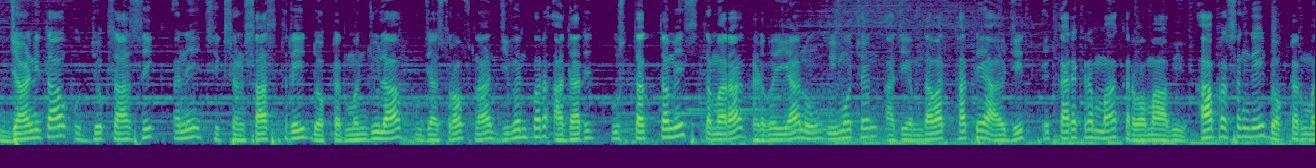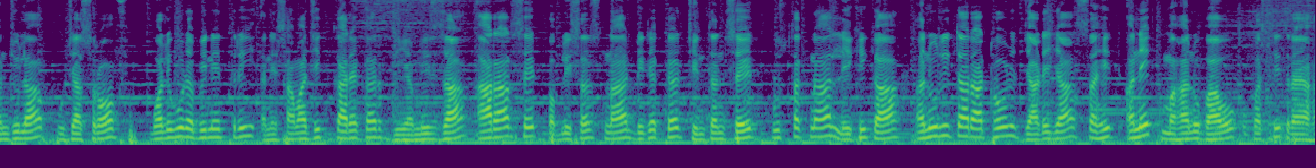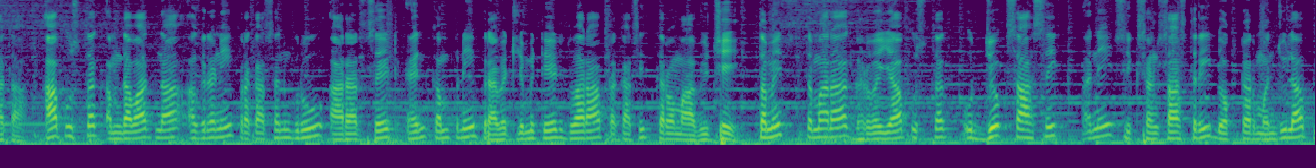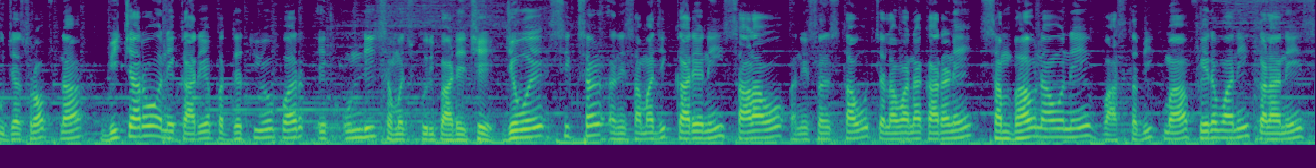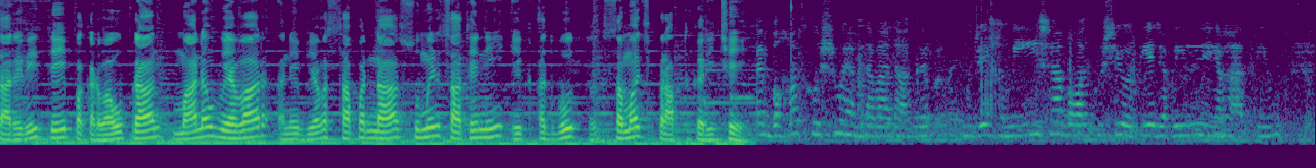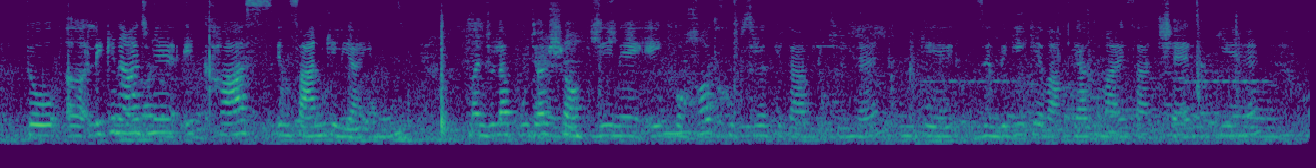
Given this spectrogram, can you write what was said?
જાણીતા ઉદ્યોગ સાહસિક અને શિક્ષણ શાસ્ત્રી ડોક્ટર મંજુલા પૂજા શ્રોફના જીવન પર આધારિત પુસ્તક તમેશ તમારા ઘડવૈયાનું વિમોચન આજે અમદાવાદ ખાતે આયોજિત એક કાર્યક્રમમાં કરવામાં આવ્યું. આ પ્રસંગે ડોક્ટર મંજુલા પૂજા શ્રોફ બોલિવૂડ અભિનેત્રી અને સામાજિક કાર્યકર દિયા મિર્ઝા આર આર સેટ પબ્લિશર્સના ડિરેક્ટર ચિંતન શેઠ, પુસ્તકના લેખિકા અનુરિતા રાઠોડ, જાડેજા સહિત અનેક મહાનુભાવો ઉપસ્થિત રહ્યા હતા. આ પુસ્તક અમદાવાદના અગ્રણી પ્રકાશન ગૃહ R R set and company private limited દ્વારા પ્રકાશિત કરવામાં આવ્યું છે તમે તમારા ઘડવૈયા પુસ્તક ઉદ્યોગ સાહસિક અને શિક્ષણ શાસ્ત્રી ડોક્ટર મંજુલા પૂજાશ્રોફના વિચારો અને કાર્ય પદ્ધતિઓ પર એક ઊંડી સમજ પૂરી પાડે છે જેઓએ શિક્ષણ અને સામાજિક કાર્યની શાળાઓ અને સંસ્થાઓ ચલાવવાના કારણે સંભાવનાઓને વાસ્તવિકમાં ફેરવવાની કળાને સારી રીતે પકડવા ઉપરાંત માનવ વ્યવહાર અને વ્યવસ્થાપનના સુમેળ સાથેની એક અદ્ભુત સમજ પ્રાપ્ત કરી છે मैं बहुत खुश हूँ अहमदाबाद आकर। मुझे हमेशा बहुत खुशी होती है जब भी मैं यहाँ आती हूँ। तो अ, लेकिन आज मैं एक ख़ास इंसान के लिए आई हूँ। मंजुला पूजा श्रॉफ जी ने एक बहुत खूबसूरत किताब लिखी है। उनके ज़िंदगी के वाक़यात हमारे साथ शेयर किए हैं।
